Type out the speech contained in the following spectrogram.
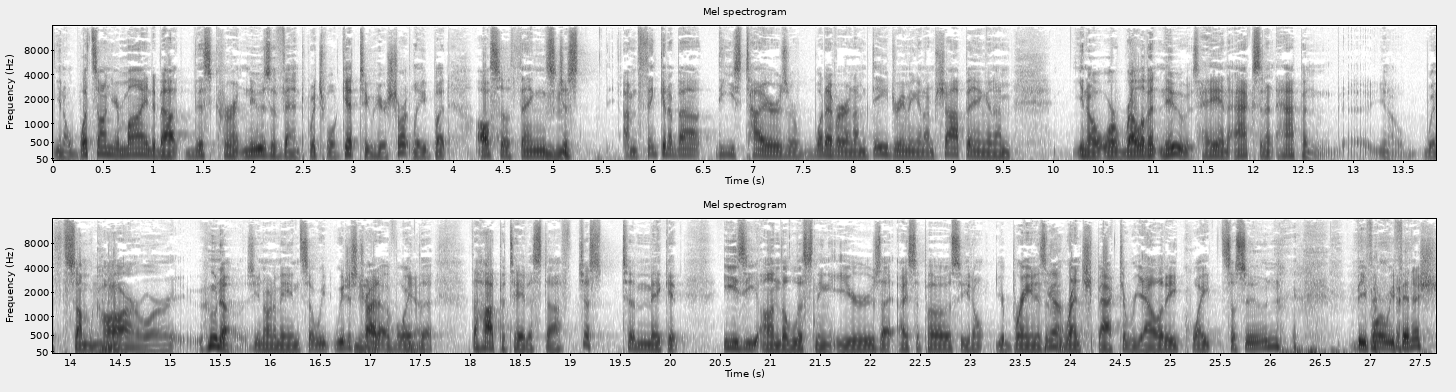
you know what's on your mind about this current news event, which we'll get to here shortly, but also things Mm-hmm. just I'm thinking about these tires or whatever, and I'm daydreaming and I'm shopping and I'm you know, or relevant news. Hey, an accident happened, uh, you know, with some car, or who knows? You know what I mean? So we, we just try Mm-hmm. Yeah, to avoid yeah. the the hot potato stuff, just to make it easy on the listening ears, I, I suppose. So you don't your brain isn't Yeah. wrenched back to reality quite so soon before we finish.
